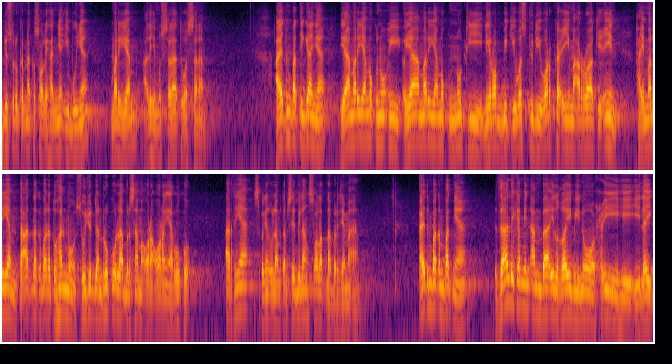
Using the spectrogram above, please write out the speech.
justru karena kesolehannya ibunya Maryam alaihi wassalam. Ayat 43-nya, Ya Maryam uknu'i, Ya Maryam uknuti li rabbiki wasjudi warka'i ma'ar raki'in. Hai Maryam, taatlah kepada Tuhanmu, sujud dan rukulah bersama orang-orang yang ruku. Artinya, sebagian ulama tafsir bilang, solatlah berjamaah. Ayat empat-empatnya, "Dzalika min amba'il ghaibi nuhihi ilaik."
